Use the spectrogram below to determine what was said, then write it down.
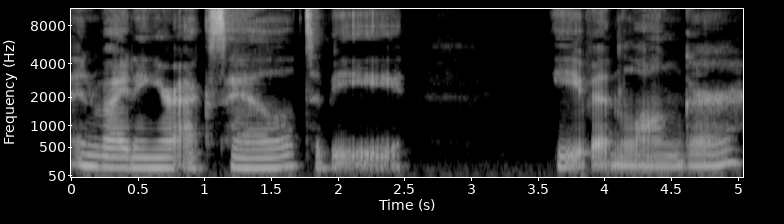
inviting your exhale to be even longer.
